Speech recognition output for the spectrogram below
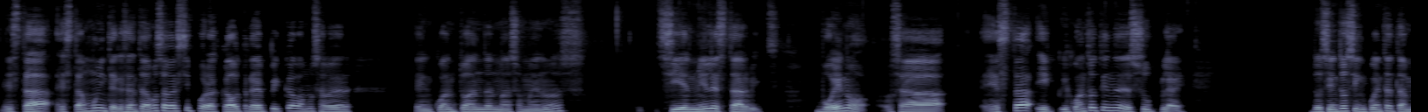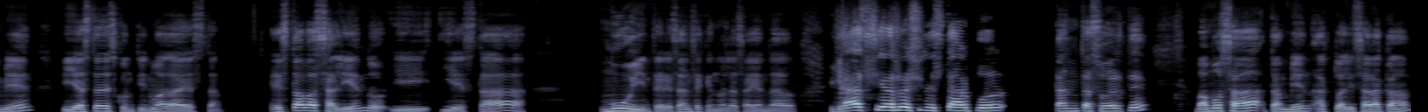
Está, está muy interesante. Vamos a ver si por acá otra épica. Vamos a ver en cuánto andan más o menos. 100 mil Starbits. Bueno, o sea, esta. ¿y, cuánto tiene de supply? 250 también. Y ya está descontinuada esta. Esta va saliendo y, y está muy interesante que nos las hayan dado. Gracias, Racing Star, por tanta suerte. Vamos a también actualizar acá.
